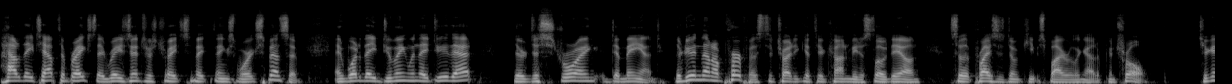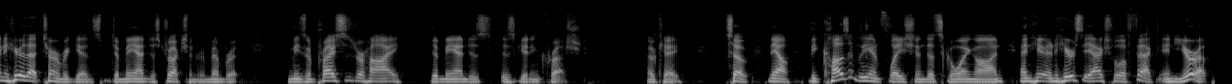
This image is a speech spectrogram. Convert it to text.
How do they tap the brakes? They raise interest rates to make things more expensive. And what are they doing when they do that? They're destroying demand. They're doing that on purpose to try to get the economy to slow down so that prices don't keep spiraling out of control. So you're going to hear that term again demand destruction. Remember it. It means when prices are high, demand is, is getting crushed. Okay. So now, because of the inflation that's going on, and here and here's the actual effect in Europe,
